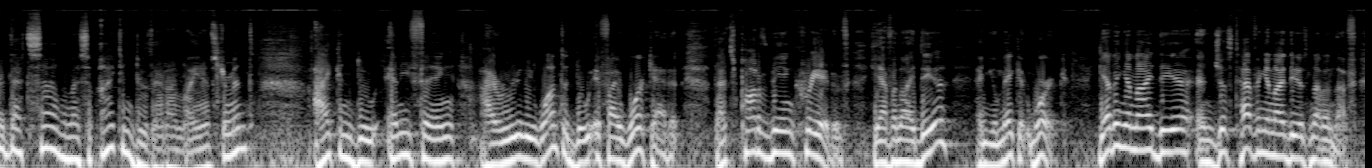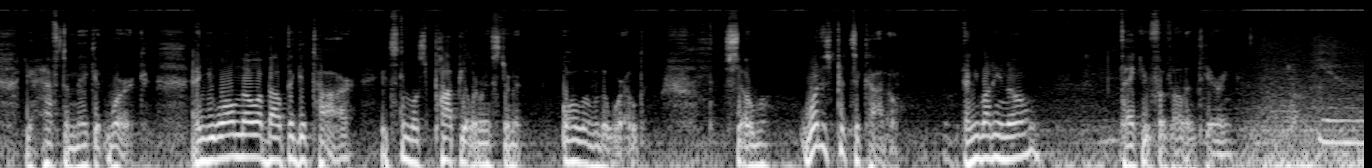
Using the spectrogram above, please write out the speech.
heard that sound and I said, I can do that on my instrument. I can do anything I really want to do if I work at it. That's part of being creative. You have an idea and you make it work. Getting an idea and just having an idea is not enough. You have to make it work. And you all know about the guitar. It's the most popular instrument all over the world. So what is pizzicato? Anybody know? Thank you for volunteering. You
